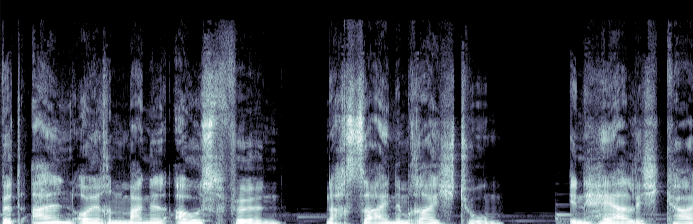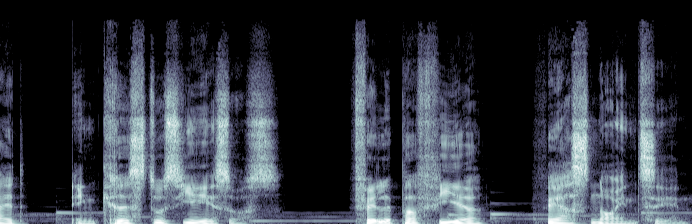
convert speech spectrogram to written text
wird allen euren Mangel ausfüllen nach seinem Reichtum in Herrlichkeit in Christus Jesus. Philippa 4, Vers 19.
